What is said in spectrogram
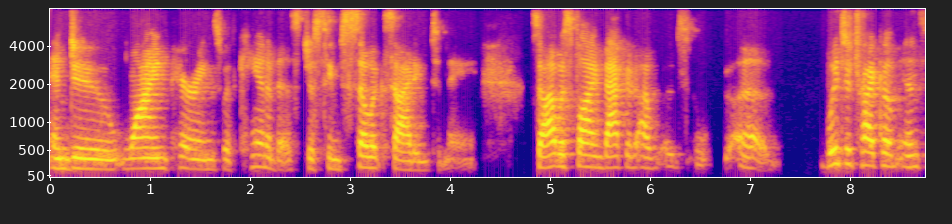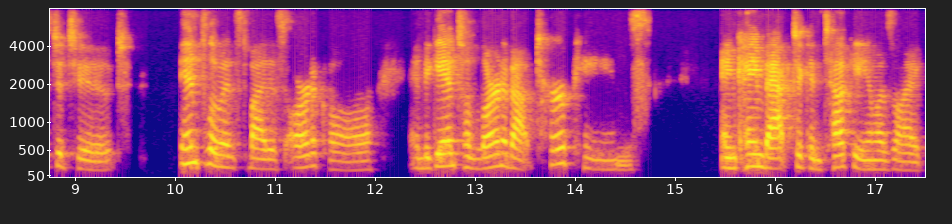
and do wine pairings with cannabis just seems so exciting to me. So I was flying back and I was, uh, went to Trichome Institute, influenced by this article, and began to learn about terpenes and came back to Kentucky and was like,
